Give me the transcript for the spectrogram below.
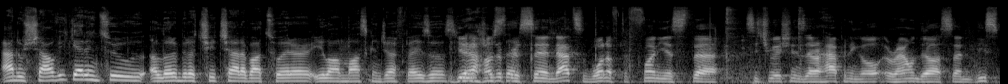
Andrew, shall we get into a little bit of chit chat about Twitter, Elon Musk, and Jeff Bezos? Yeah, hundred percent. That's one of the funniest uh, situations that are happening all around us. And this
